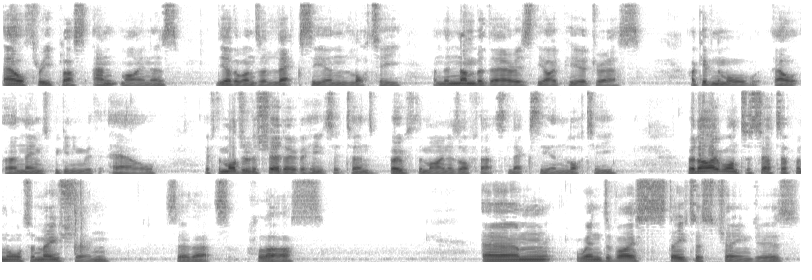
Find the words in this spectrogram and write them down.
L3 plus Antminers. The other ones are Lexi and Lottie, and the number there is the IP address. I've given them all L, uh, names beginning with L. If the modular shed overheats, it turns both the miners off. That's Lexi and Lottie. But I want to set up an automation, so that's plus. Um, when device status changes,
